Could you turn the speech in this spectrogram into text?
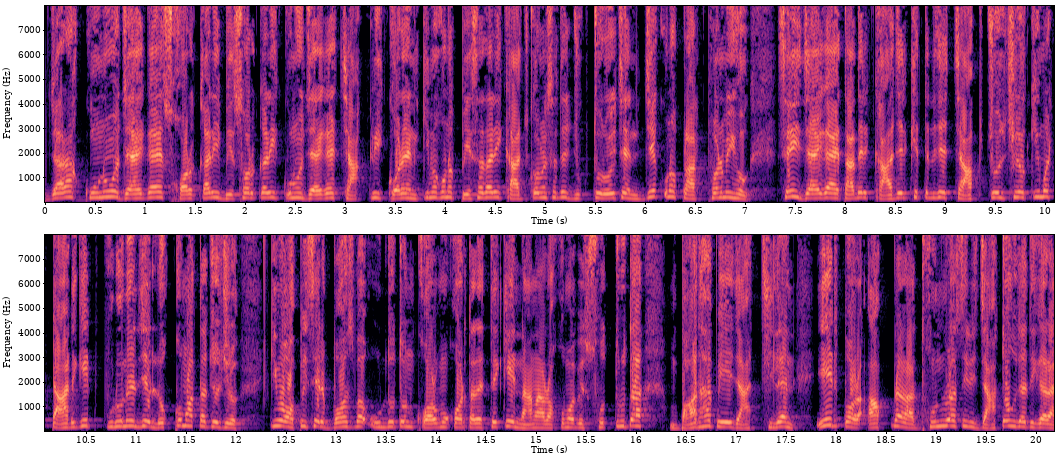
যারা কোনো জায়গায় সরকারি, বেসরকারি কোনো জায়গায় চাকরি করেন কিংবা কোনো পেশাদারি কাজকর্মের সাথে যুক্ত রয়েছেন, যে কোনো প্ল্যাটফর্মেই হোক, সেই জায়গায় তাদের কাজের ক্ষেত্রে যে চাপ চলছিল কিংবা টার্গেট পূরণের যে লক্ষ্যমাত্রা চলছিল কিংবা অফিসের বস বা ঊর্ধ্বতন কর্মকর্তাদের থেকে নানা রকমভাবে শত্রুতা, বাধা পেয়ে যাচ্ছিলেন। এরপর আপনারা ধনুরাশির জাতক জাতিকারা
